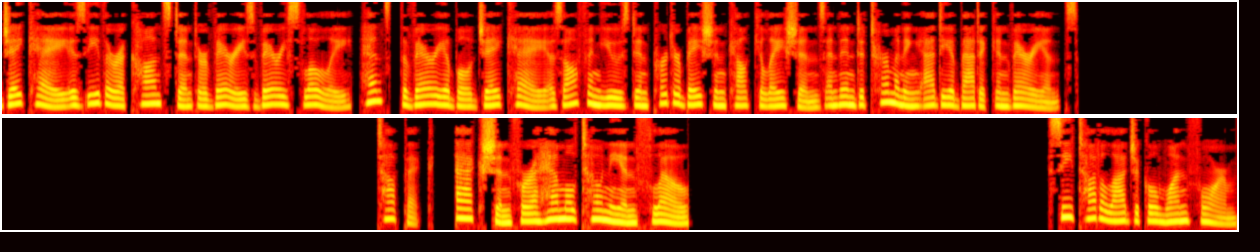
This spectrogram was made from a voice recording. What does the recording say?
Jk is either a constant or varies very slowly, hence, the variable Jk is often used in perturbation calculations and in determining adiabatic invariance. Topic. Action for a Hamiltonian flow See tautological one form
